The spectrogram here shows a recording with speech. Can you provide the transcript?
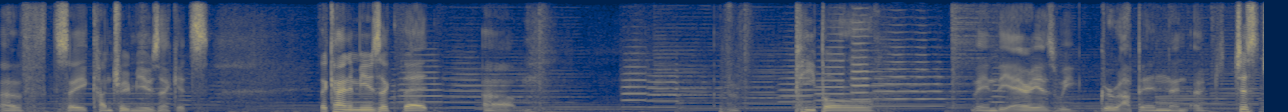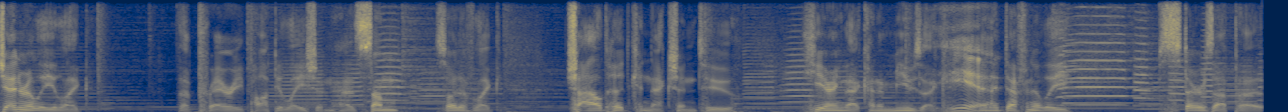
of say country music, it's the kind of music that um, people in the areas we grew up in and uh, just generally like the prairie population has some sort of like childhood connection to hearing that kind of music. Yeah. And it definitely stirs up a,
